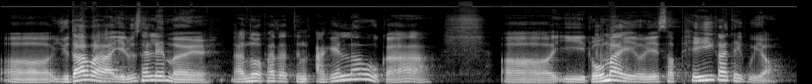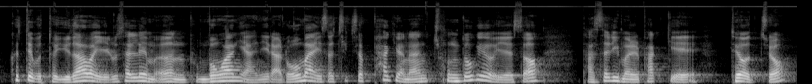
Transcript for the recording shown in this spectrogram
어, 유다와 예루살렘을 나누어 받았던 아겔라오가 어, 이 로마에 의해서 폐위가 되고요. 그때부터 유다와 예루살렘은 분봉왕이 아니라 로마에서 직접 파견한 총독에 의해서 다스림을 받게 되었죠.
